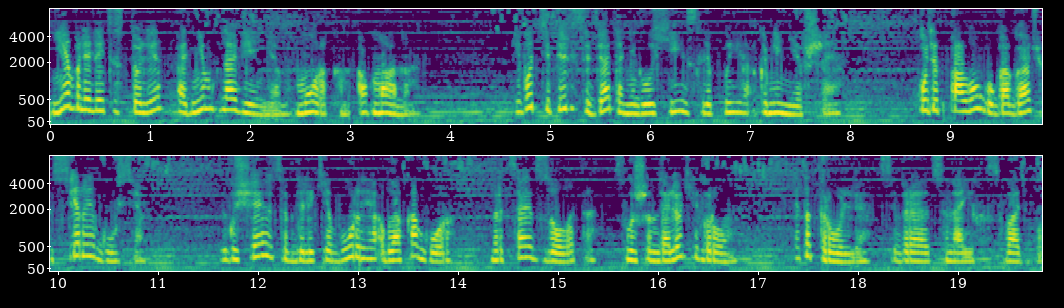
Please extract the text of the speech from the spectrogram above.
не были ли эти сто лет одним мгновением, мороком, обманом? И вот теперь сидят они глухие, слепые, окаменевшие. Ходят по лугу, гагачут серые гуси. Сгущаются вдалеке бурые облака гор, мерцает золото, слышен далекий гром. Это тролли собираются на их свадьбу.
